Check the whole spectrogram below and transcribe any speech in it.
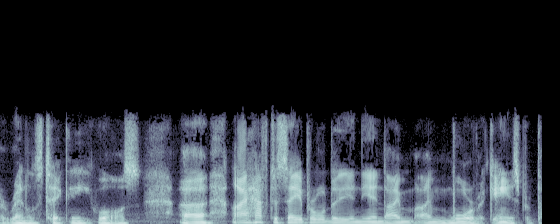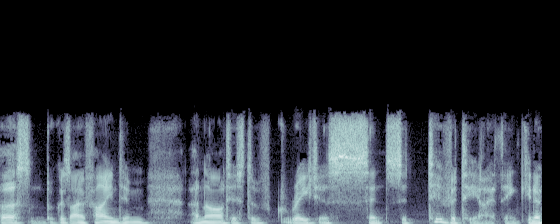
Reynolds' technique was. Uh, I have to say, probably in the end, I'm I'm more of a Gainsborough person because I find him an artist of greater sensitivity. I think you know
